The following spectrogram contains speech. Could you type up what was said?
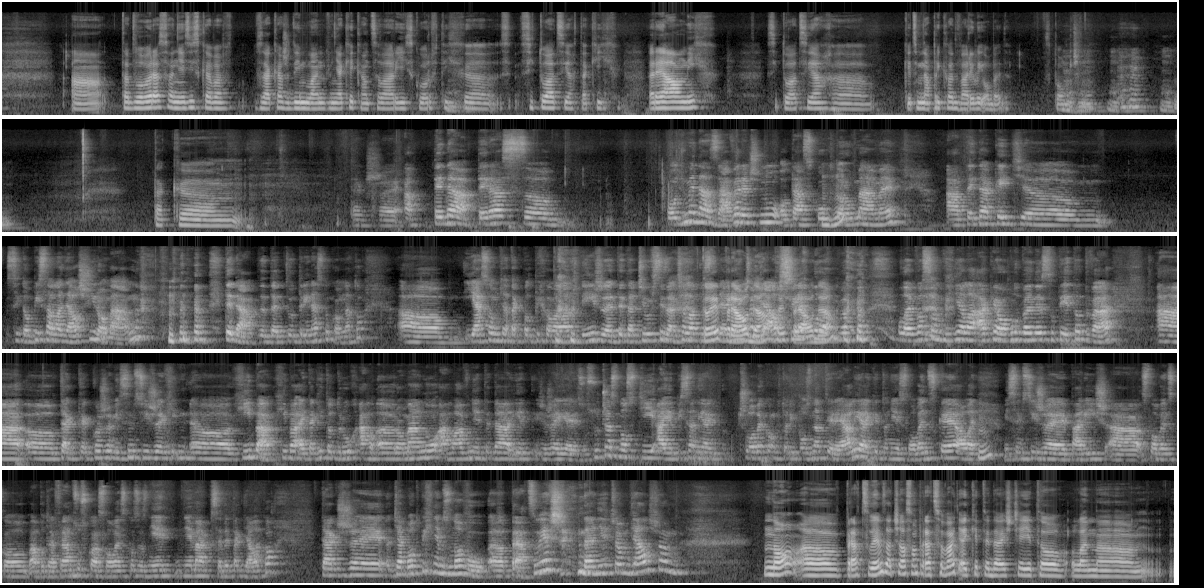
a tá dôvera sa nezískava za každým len v nejakej kancelárii, skôr v tých uh, situáciách takých reálnych situáciách, keď sme napríklad varili obed spoločne. Uh-huh. Uh-huh. Uh-huh. Tak... Um, Takže a teda teraz poďme na záverečnú otázku, uh-huh. ktorú máme. A teda keď uh, si dopísala ďalší román, teda tú 13. komnatu. Uh, ja som ťa tak podpichovala vždy, že teda či už si začala písať to je pravda, ďalšie, to je pravda. Lebo, lebo som videla, aké obľúbené sú tieto dva. A uh, tak akože myslím si, že chy, uh, chýba, chýba aj takýto druh a, uh, románu a hlavne teda je, že je zo súčasnosti a je písaný aj človekom, ktorý pozná tie reálie, aj keď to nie je slovenské, ale mm. myslím si, že Paríž a Slovensko, alebo teda Francúzsko a Slovensko sa nie, nemá k sebe tak ďaleko. Takže ťa podpichnem znovu. Uh, pracuješ na niečom ďalšom? No, uh, pracujem, začala som pracovať, aj keď teda ešte je to len uh,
